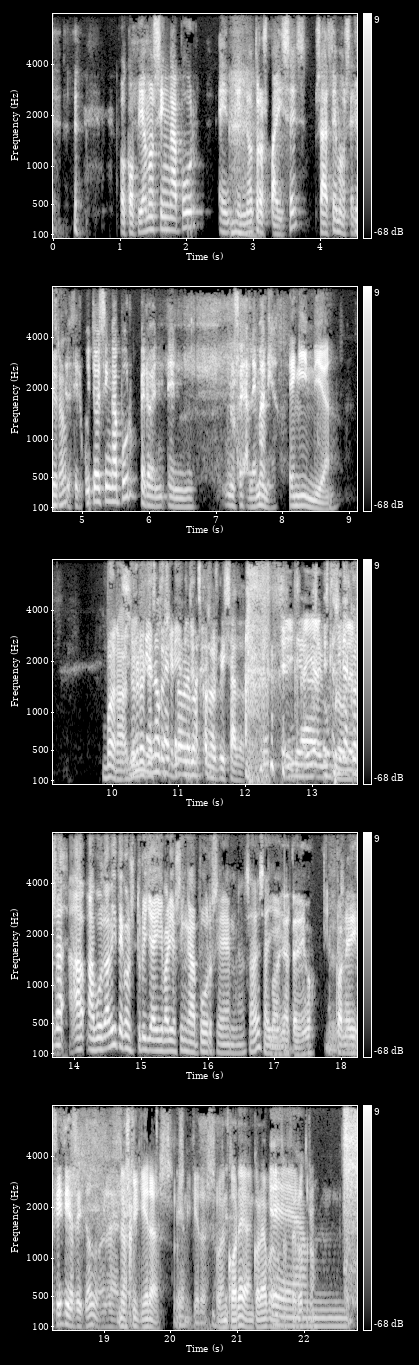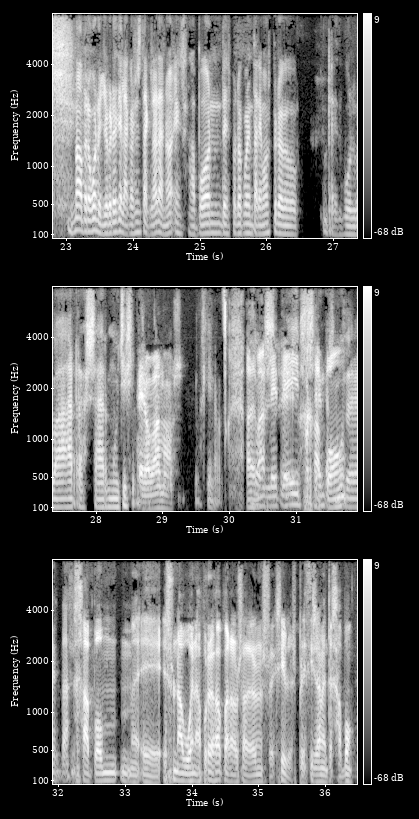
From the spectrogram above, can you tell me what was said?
o copiamos Singapur en, en, otros países. O sea, hacemos el, el circuito de Singapur, pero en, en, no sé, Alemania. En India. Bueno, sí, yo creo que no esto hay sería, problemas yo, con los visados. Sí, Esta sería cosa, Abu Dhabi te construye ahí varios Singapurs en, ¿sabes? Allí. Bueno, ya te digo. Con edificios y todo. o sea, Los que quieras, los Bien. que quieras. O en Corea, en Corea podemos Eh, hacer otro. No, pero bueno, yo creo que la cosa está clara, ¿no? En Japón, después lo comentaremos, pero Red Bull va a arrasar muchísimo. Pero vamos. Imagino. Además, y eh, por 30 Japón. Japón eh, es una buena prueba para los alerones flexibles, precisamente Japón.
